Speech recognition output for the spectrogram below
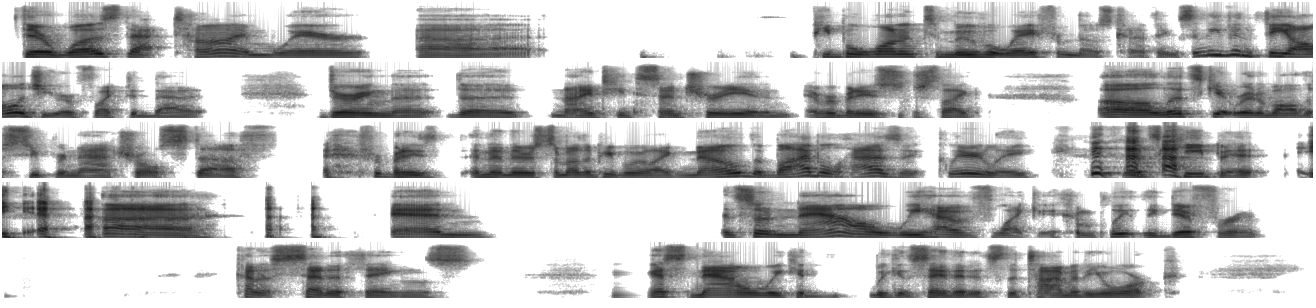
there was that time where uh people wanted to move away from those kind of things. And even theology reflected that during the the 19th century and everybody was just like oh let's get rid of all the supernatural stuff and everybody's and then there's some other people who are like no the bible has it clearly let's keep it yeah. uh and and so now we have like a completely different kind of set of things i guess now we could we could say that it's the time of the orc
